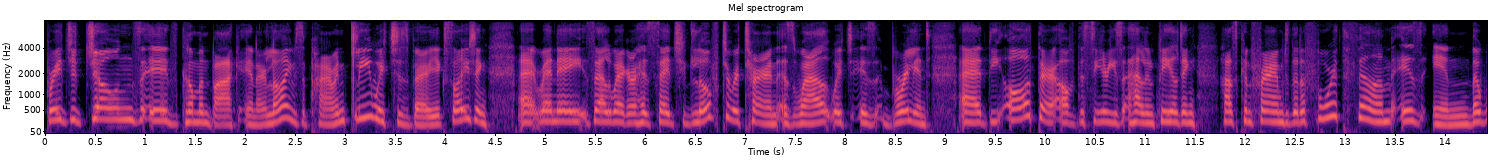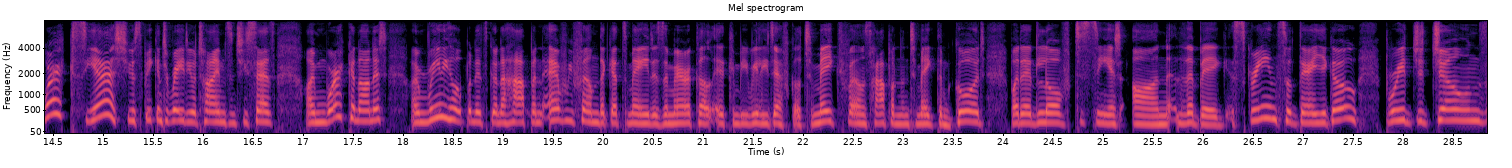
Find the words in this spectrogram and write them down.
Bridget Jones is coming back in our lives, apparently, which is very exciting. Uh, Renee Zellweger has said she'd love to return as well, which is brilliant. Uh, the author of the series, Helen Fielding, has confirmed that a fourth film is in the works. Yeah, she was speaking to Radio Times and she says, I'm working on it. I'm really hoping it's going to happen. Every film that gets made is a miracle. It can be really difficult to make films happen and to make them good, but I'd love to see it on the big screen. So there you go. Bridget Jones'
